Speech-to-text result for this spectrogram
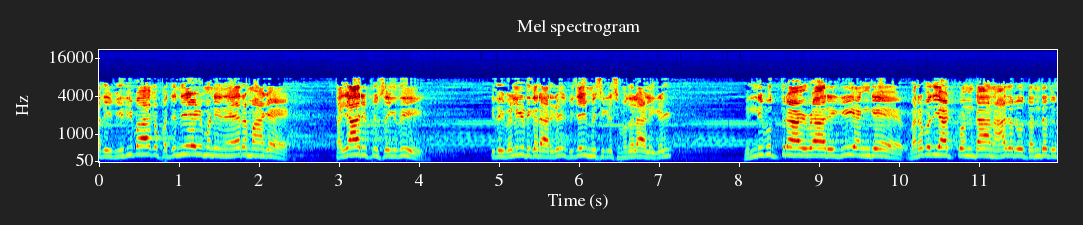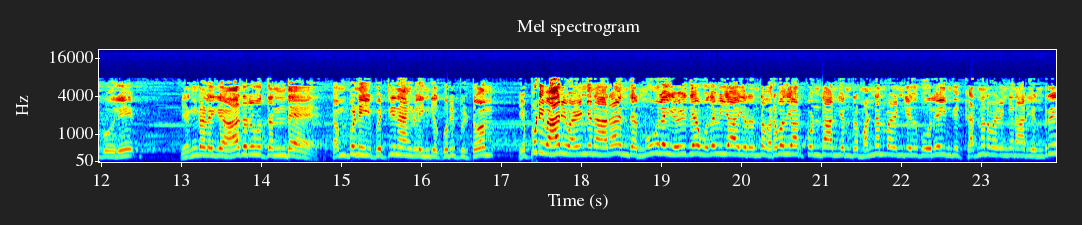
அதை விரிவாக பதினேழு மணி நேரமாக தயாரிப்பு செய்து இதை வெளியிடுகிறார்கள் விஜய் மியூசிகல்ஸ் முதலாளிகள். வில்லிபுத்திராழ்வாருக்கு அங்கே வரபதியாட்கொண்டான் ஆதரவு தந்தது போலே எங்களுக்கு ஆதரவு தந்த கம்பெனியை பற்றி நாங்கள் இங்கே குறிப்பிட்டோம். எப்படி வாரி வழங்கினாரா? இந்த நூலை எழுத உதவியாயிருந்த வரபதியாட்கொண்டான் என்று மன்னன் வழங்கியது போலே இங்கு கர்ணன் வழங்கினார் என்று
